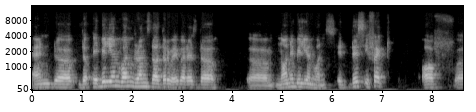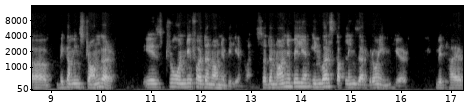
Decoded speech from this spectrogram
And uh, the abelian one runs the other way, whereas the um, non-abelian ones, it, this effect of uh, becoming stronger is true only for the non-abelian ones. So the non-abelian inverse couplings are growing here with higher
